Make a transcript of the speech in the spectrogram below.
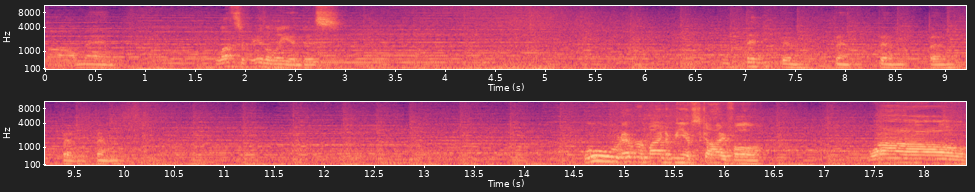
Oh man. Lots of Italy in this. Bum, bum, bum, Ooh, that reminded me of Skyfall. Wow.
